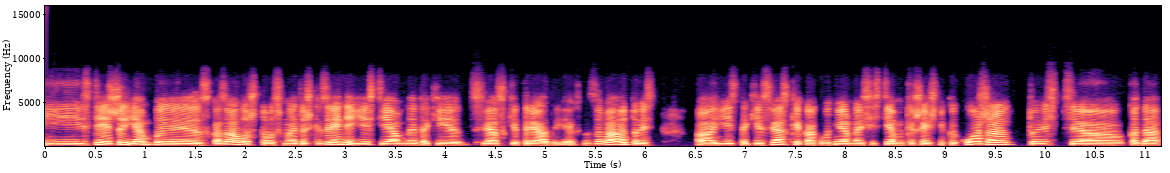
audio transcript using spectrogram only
И здесь же я бы сказала, что с моей точки зрения есть явные такие связки, триады, я их называю, то есть а, есть такие связки, как вот нервная система, кишечник и кожа, то есть э, когда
